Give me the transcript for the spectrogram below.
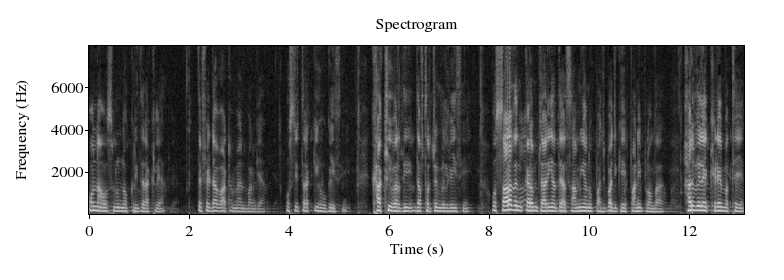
ਉਹਨਾਂ ਉਸ ਨੂੰ ਨੌਕਰੀ ਤੇ ਰੱਖ ਲਿਆ ਤੇ ਫੇਡਾ ਵਾਟਰਮੈਨ ਬਣ ਗਿਆ। ਉਸ ਦੀ ਤਰੱਕੀ ਹੋ ਗਈ ਸੀ। ਖਾਕੀ ਵਰਦੀ ਦਫ਼ਤਰ ਚੋਂ ਮਿਲ ਗਈ ਸੀ। ਉਹ ਸਾਰਾ ਦਿਨ ਕਰਮਚਾਰੀਆਂ ਤੇ ਅਸਾਮੀਆਂ ਨੂੰ ਭੱਜ-ਭੱਜ ਕੇ ਪਾਣੀ ਪਿਲਾਉਂਦਾ। ਹਰ ਵੇਲੇ ਖਿੜੇ ਮੱਥੇ।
